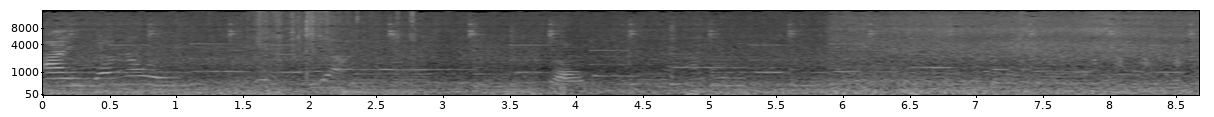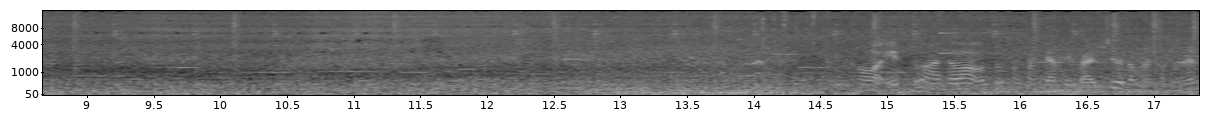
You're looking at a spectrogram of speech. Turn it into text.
I'm gonna yeah. Okay. Itu adalah untuk tempat ganti baju teman-teman.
